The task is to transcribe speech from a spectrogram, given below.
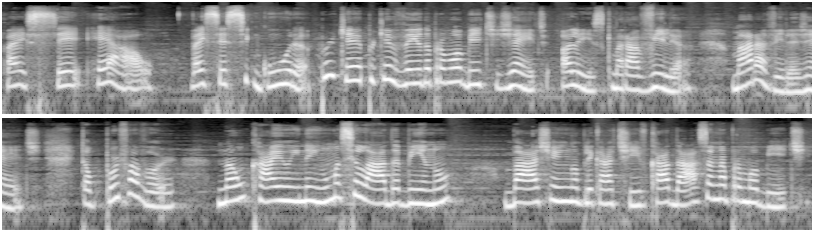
vai ser real, vai ser segura. Por quê? Porque veio da Promobit. Gente, olha isso, que maravilha. Maravilha, gente. Então, por favor, não caiam em nenhuma cilada, Bino baixem o aplicativo, cadastrem na Promobit.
